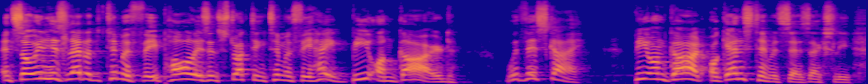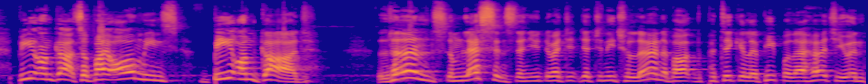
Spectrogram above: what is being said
And so in his letter to Timothy, Paul is instructing Timothy, hey, be on guard with this guy. Be on guard against him, it says actually. Be on guard. So, by all means, be on guard. Learn some lessons that you, that you need to learn about the particular people that hurt you and,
